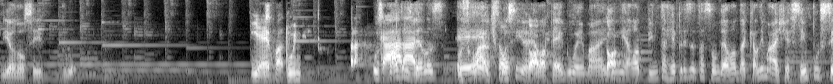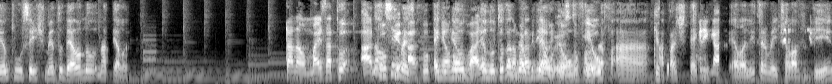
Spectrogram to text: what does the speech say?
e eu não sei. E é Os quadros- bonito pra Os quadros caralho. delas Os é quadros tipo são assim, top. ela pega uma imagem Top. e ela pinta a representação dela daquela imagem. É 100% o sentimento dela no- na tela. Tá, não, mas a tua, a não, tua, sim, a tua é opinião eu, não vale. eu não tô tá dando minha namorado opinião, dela, eu então estou falando eu- a, a- a parte técnica. Obrigado. Ela literalmente, ela vê,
